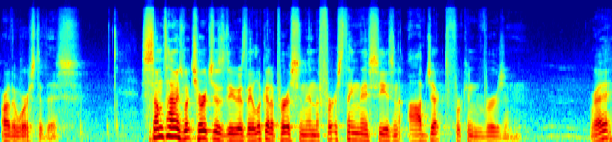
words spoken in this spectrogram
are the worst of this. Sometimes what churches do is they look at a person and the first thing they see is an object for conversion, right?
